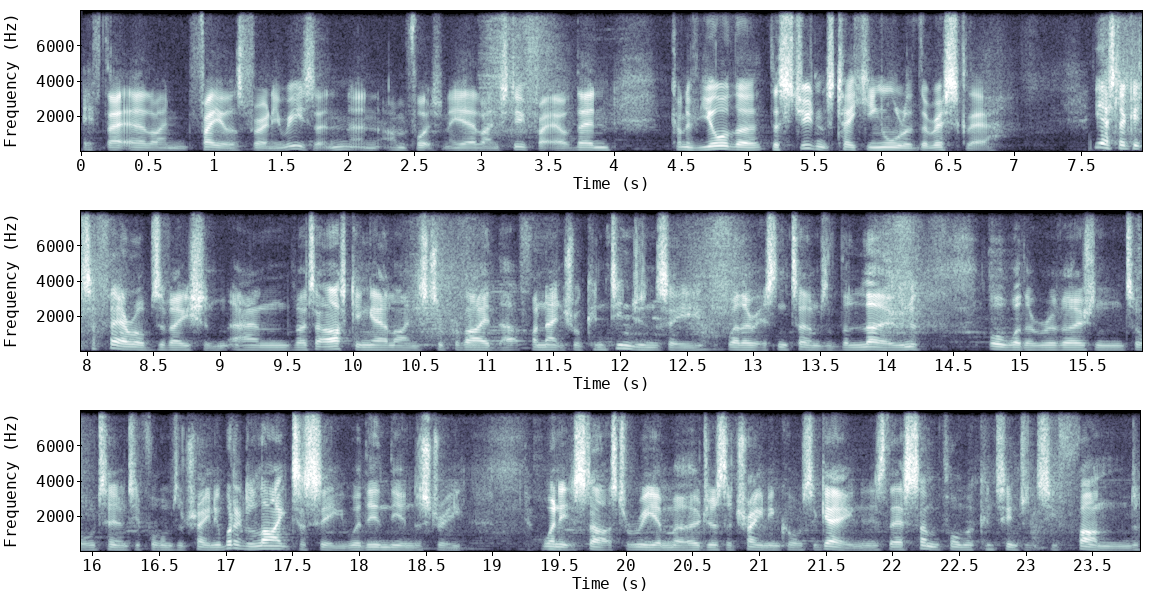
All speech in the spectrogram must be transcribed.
if that airline fails for any reason, and unfortunately airlines do fail, then kind of you're the, the students taking all of the risk there. Yes, look, it's a fair observation, and but asking airlines to provide that financial contingency, whether it's in terms of the loan or whether reversion to alternative forms of training, what I'd like to see within the industry when it starts to re-emerge as a training course again, is there some form of contingency fund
